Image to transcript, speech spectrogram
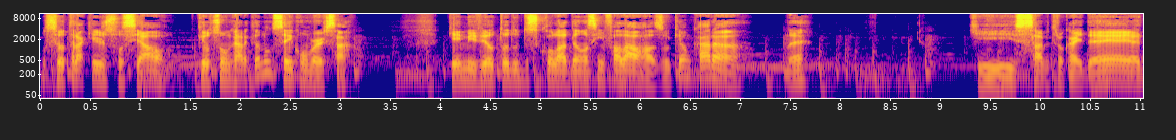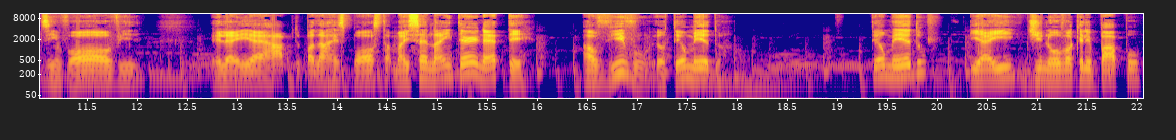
o seu traquejo social, porque eu sou um cara que eu não sei conversar. Quem me vê eu todo descoladão assim falar, ah, o Razuki é um cara, né, que sabe trocar ideia, desenvolve, ele aí é rápido para dar resposta, mas isso é na internet. Ao vivo eu tenho medo. Tenho medo e aí, de novo, aquele papo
